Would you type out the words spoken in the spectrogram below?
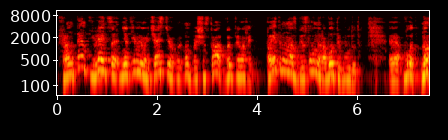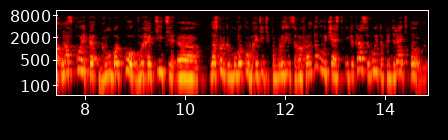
Фронтенд является неотъемлемой частью ну, большинства веб-приложений. Поэтому у нас, безусловно, работы будут. Э, вот. Но насколько глубоко вы хотите, э, насколько глубоко вы хотите погрузиться во фронтовую часть, и как раз и будет определять ну,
